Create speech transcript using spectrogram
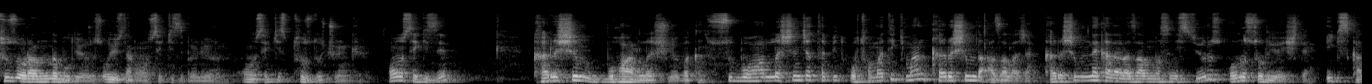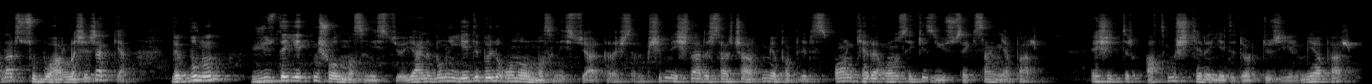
tuz oranını buluyoruz. O yüzden 18'i bölüyorum. 18 tuzlu çünkü. 18'i karışım buharlaşıyor. Bakın su buharlaşınca tabii otomatikman karışım da azalacak. Karışım ne kadar azalmasını istiyoruz onu soruyor işte. X kadar su buharlaşacak ya. Ve bunun %70 olmasını istiyor. Yani bunun 7 bölü 10 olmasını istiyor arkadaşlarım. Şimdi işler dışlar çarpım yapabiliriz. 10 kere 18 180 yapar. Eşittir 60 kere 7 420 yapar.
